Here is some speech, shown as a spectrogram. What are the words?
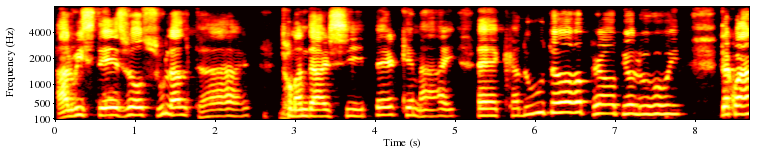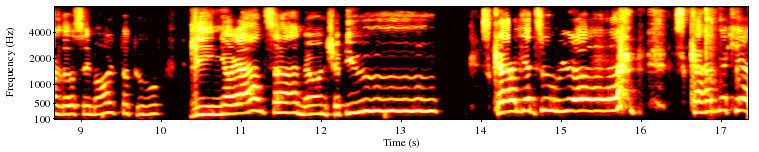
A lui steso sull'altare domandarsi perché mai è caduto proprio lui. Da quando sei morto tu, l'ignoranza non c'è più. Scaglia azzurra, scaglia chiara,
